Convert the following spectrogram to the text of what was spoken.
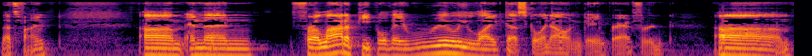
that's fine. Um, and then for a lot of people, they really liked us going out and getting Bradford. Um,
